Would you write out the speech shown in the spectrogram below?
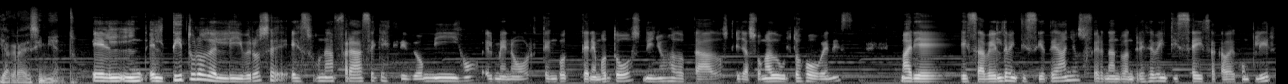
y agradecimiento. El, título del libro es una frase que escribió mi hijo, el menor. Tengo, tenemos dos niños adoptados que ya son adultos jóvenes. María Isabel de 27 años, Fernando Andrés de 26 acaba de cumplir.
